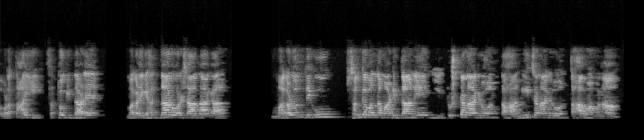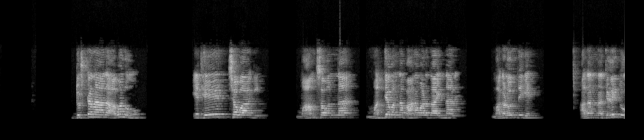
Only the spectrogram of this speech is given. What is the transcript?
ಅವಳ ತಾಯಿ ಸತ್ತೋಗಿದ್ದಾಳೆ. ಮಗಳಿಗೆ ಹದಿನಾರು ವರ್ಷ ಆದಾಗ ಮಗಳೊಂದಿಗೂ ಸಂಘವನ್ನ ಮಾಡಿದ್ದಾನೆ. ಈ ದುಷ್ಟನಾಗಿರುವಂತಹ, ನೀಚನಾಗಿರುವಂತಹ ವಾಮನ. ದುಷ್ಟನಾದ ಅವನು ಯಥೇಚ್ಛವಾಗಿ ಮಾಂಸವನ್ನ, ಮದ್ಯವನ್ನ ಪಾನ ಮಾಡ್ತಾ ಇದ್ದಾನೆ. ಮಗಳೊಂದಿಗೆ ಅದನ್ನ ತಿಳಿದು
